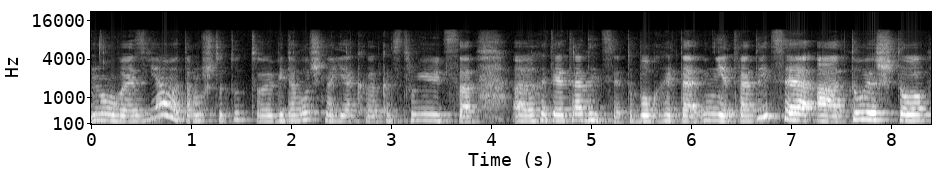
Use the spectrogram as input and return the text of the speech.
новая з'ява тому што тут э, відавочна як канструюецца э, гэтая традыцыя. То бок гэта не традыцыя а тое што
